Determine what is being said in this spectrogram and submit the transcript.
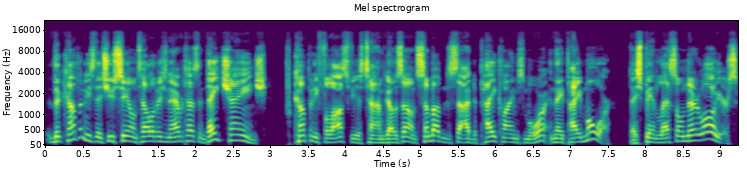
the companies that you see on television advertising, they change company philosophy as time goes on. Some of them decide to pay claims more and they pay more. They spend less on their lawyers.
